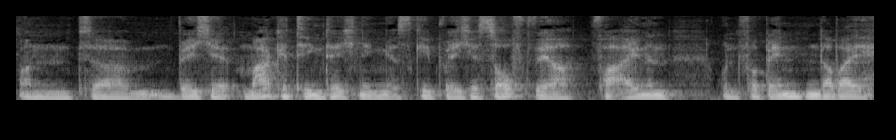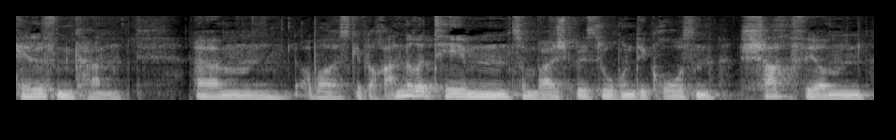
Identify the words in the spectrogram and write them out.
und ähm, welche Marketingtechniken es gibt, welche Software Vereinen und Verbänden dabei helfen kann. Ähm, aber es gibt auch andere Themen. Zum Beispiel suchen die großen Schachfirmen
